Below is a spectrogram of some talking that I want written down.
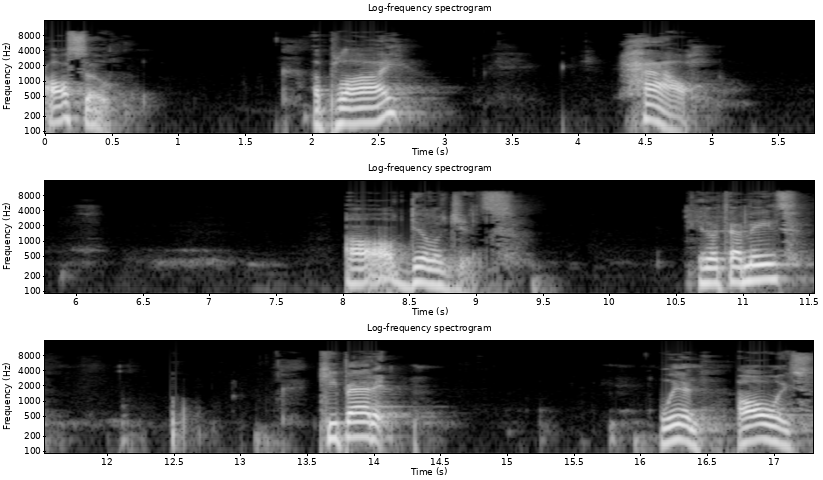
Also, apply how? All diligence. You know what that means? Keep at it. Win, always.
